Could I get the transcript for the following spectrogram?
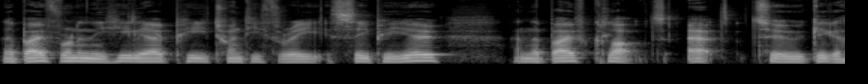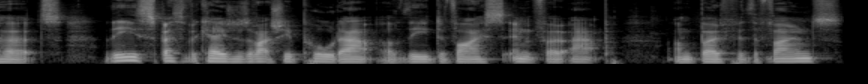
They're both running the Helio P23 CPU and they're both clocked at 2 gigahertz. These specifications I've actually pulled out of the device info app on both of the phones.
